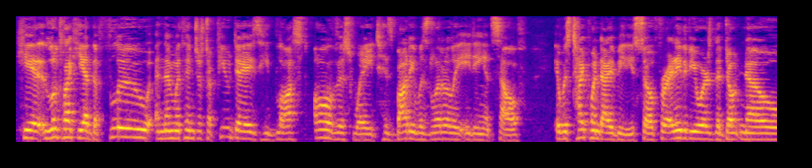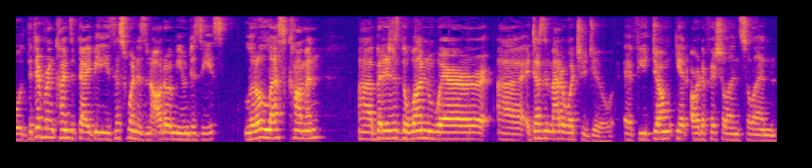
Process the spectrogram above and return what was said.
he it looked like he had the flu, and then within just a few days, he'd lost all of this weight. His body was literally eating itself. It was type 1 diabetes. So, for any of the viewers that don't know the different kinds of diabetes, this one is an autoimmune disease, a little less common uh, but it is the one where uh, it doesn't matter what you do. If you don't get artificial insulin,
